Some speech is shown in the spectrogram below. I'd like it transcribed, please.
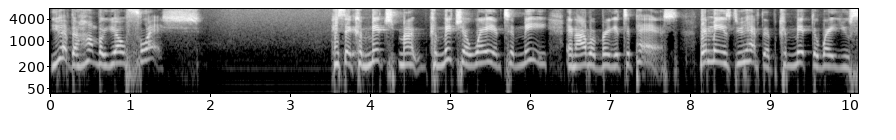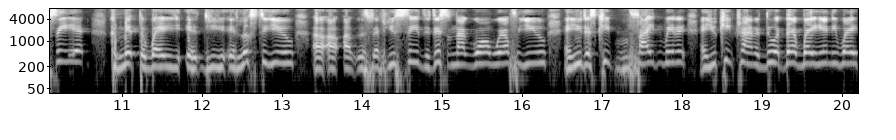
You have to humble your flesh he said, commit, my, commit your way unto me, and I will bring it to pass. That means you have to commit the way you see it, commit the way it, you, it looks to you. Uh, uh, uh, if you see that this is not going well for you, and you just keep fighting with it, and you keep trying to do it that way anyway,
